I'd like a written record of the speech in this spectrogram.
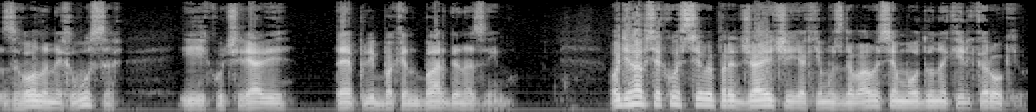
зголених вусах і кучеряві теплі бакенбарди на зиму. Одягався Костя, випереджаючи, як йому здавалося, моду на кілька років.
